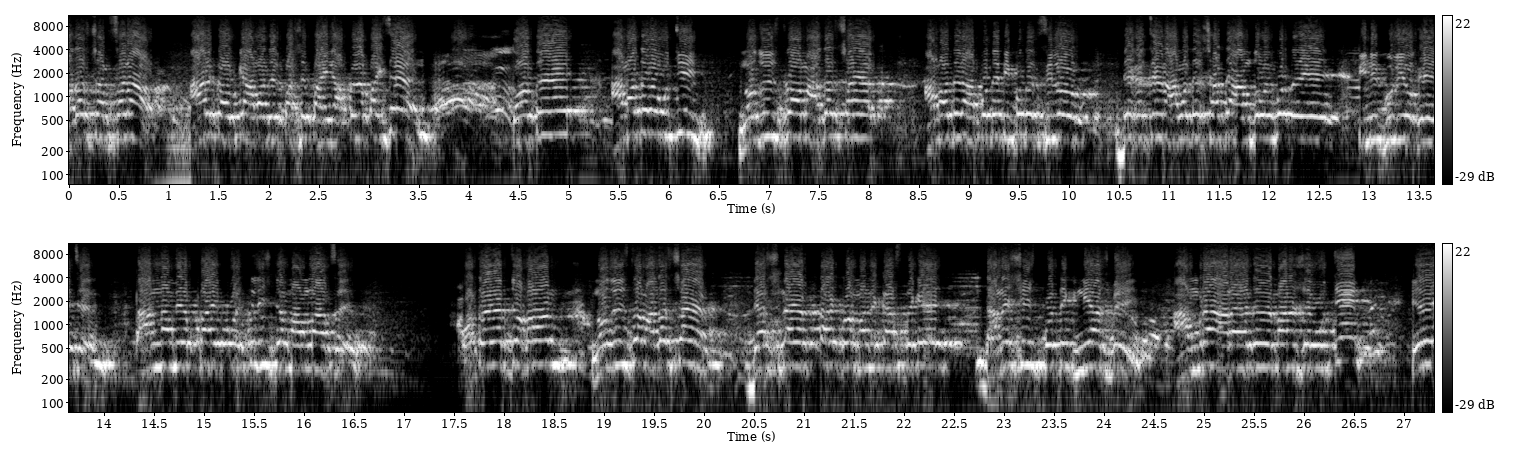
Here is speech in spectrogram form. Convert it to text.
আদর্শ সাহেব ছাড়া আর কাউকে আমাদের পাশে পাইনি। আপনারা পাইছেন? তবে আমাদের উচিত নজরুল ইসলাম আজাদ সাহেব আমাদের আপদে বিপদে ছিল। দেখেছেন, আমাদের সাথে আন্দোলন করতে তিনি গুলিও খেয়েছেন। তার নামে প্রায় পঁয়ত্রিশটা মামলা আছে। অতএব যখন নজরুল ইসলাম আজাদ সাহেব দেশ নায়ক তারেক কাছ থেকে দানের শীষ প্রতীক নিয়ে আসবে, আমরা আড়াই হাজারের মানুষের উচিত এই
